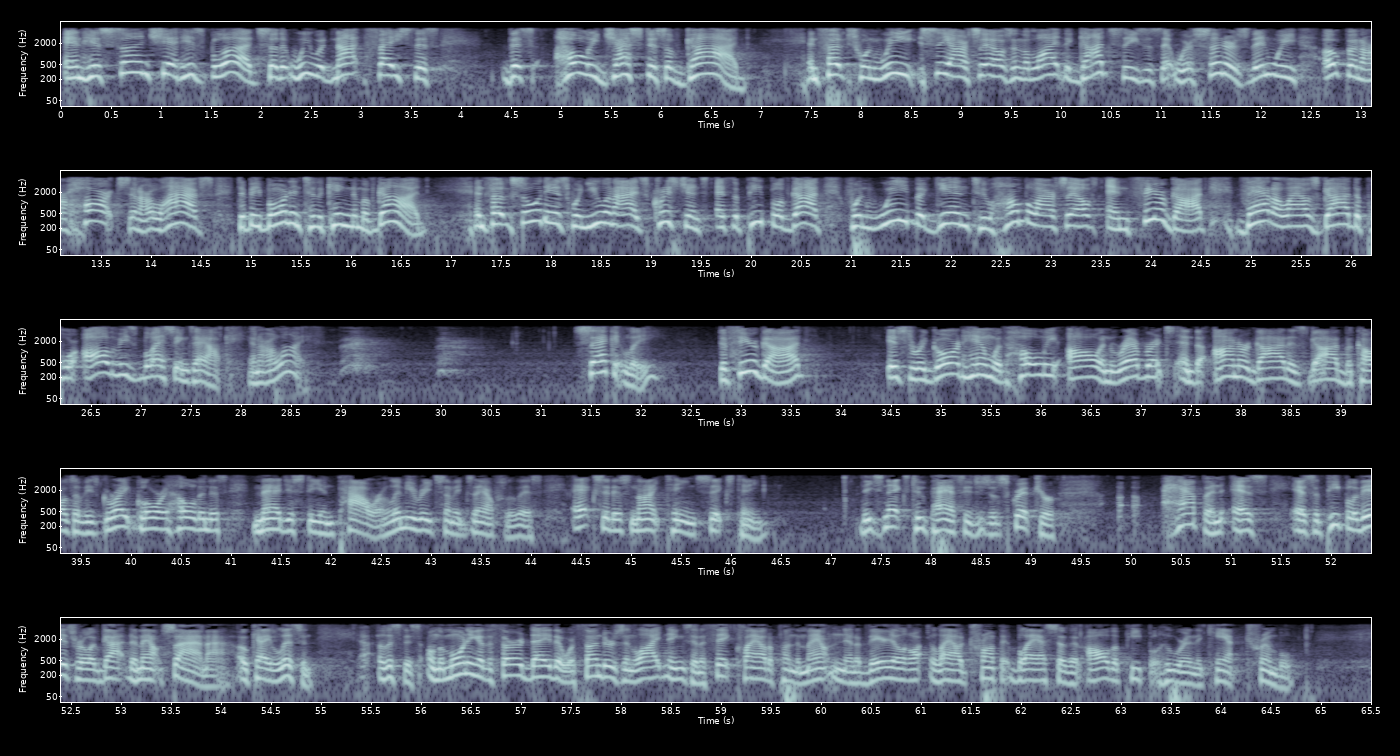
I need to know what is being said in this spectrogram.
And His Son shed His blood so that we would not face this, this holy justice of God. And folks, when we see ourselves in the light that God sees us, that we're sinners, then we open our hearts and our lives to be born into the kingdom of God. And folks, so it is when you and I, as Christians, as the people of God, when we begin to humble ourselves and fear God, that allows God to pour all of His blessings out in our life. Secondly, to fear God is to regard Him with holy awe and reverence and to honor God as God because of His great glory, holiness, majesty, and power. Let me read some examples of this. Exodus 19:16. These next two passages of Scripture happen as, as the people of Israel have gotten to Mount Sinai. Okay, listen. Uh, listen to this. On the morning of the third day, there were thunders and lightnings and a thick cloud upon the mountain and a very loud trumpet blast so that all the people who were in the camp trembled.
